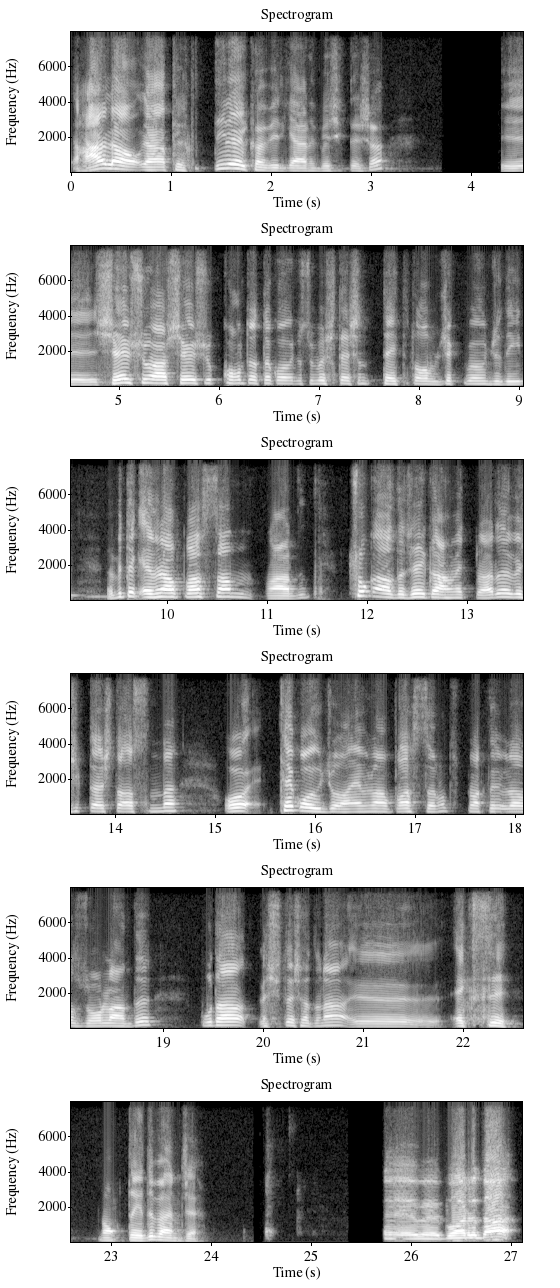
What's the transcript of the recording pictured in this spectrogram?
Hala ya tehdit değil El yani Beşiktaş'a. Ee, şey şu var şey şu kontratak oyuncusu Beşiktaş'ın tehdit olabilecek bir oyuncu değil. Bir tek Emre Alparslan vardı. Çok az da Cenk Ahmet vardı Beşiktaş'ta aslında o tek oyuncu olan Emre Alparslan'ı tutmakta biraz zorlandı. Bu da Beşiktaş adına e, eksi noktaydı bence. Ee, bu arada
